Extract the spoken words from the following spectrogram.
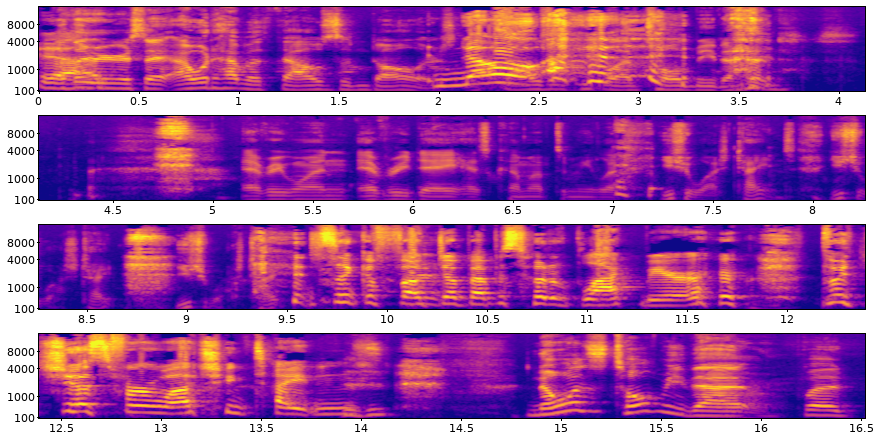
I thought you were gonna say I would have a thousand dollars. No. A thousand people have told me that. Everyone every day has come up to me like, "You should watch Titans. You should watch Titans. You should watch Titans." It's like a fucked up episode of Black Mirror, but just for watching Titans. No one's told me that, but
